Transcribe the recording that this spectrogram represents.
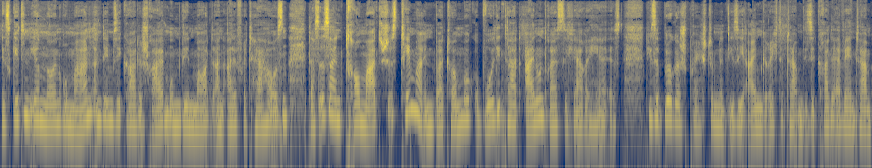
Es geht in Ihrem neuen Roman, an dem Sie gerade schreiben, um den Mord an Alfred Herrhausen. Das ist ein traumatisches Thema in Bad Homburg, obwohl die Tat 31 Jahre her ist. Diese Bürgersprechstunde, die Sie eingerichtet haben, die Sie gerade erwähnt haben,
